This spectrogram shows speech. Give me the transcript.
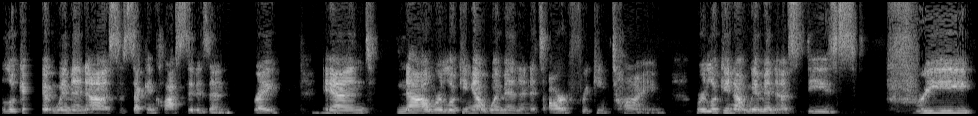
look at women as a second class citizen right? Mm-hmm. and now we're looking at women and it's our freaking time. We're looking at women as these free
